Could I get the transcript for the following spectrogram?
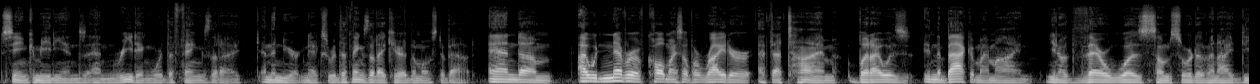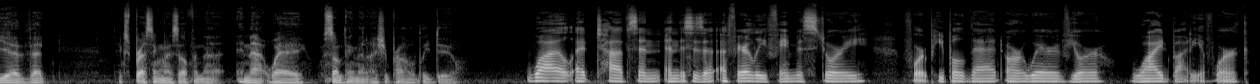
seeing comedians, and reading were the things that I, and the New York Knicks were the things that I cared the most about. And um, I would never have called myself a writer at that time, but I was in the back of my mind, you know, there was some sort of an idea that expressing myself in that in that way was something that I should probably do. While at Tufts, and, and this is a, a fairly famous story for people that are aware of your wide body of work,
